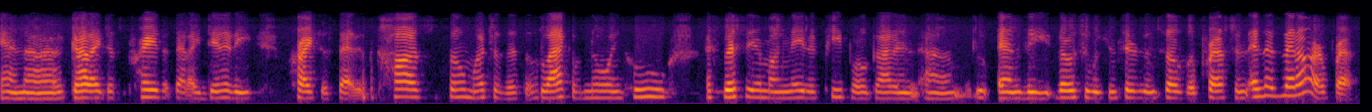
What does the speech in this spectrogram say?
and, uh, God, I just pray that that identity crisis that has caused so much of this, a lack of knowing who, especially among Native people, God, and um, and the those who would consider themselves oppressed and, and that, that are oppressed,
